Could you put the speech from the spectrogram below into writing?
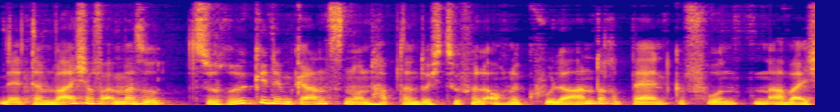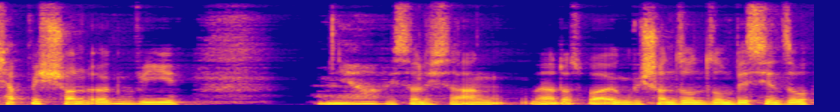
ne, dann war ich auf einmal so zurück in dem Ganzen und habe dann durch Zufall auch eine coole andere Band gefunden. Aber ich habe mich schon irgendwie, ja, wie soll ich sagen, ja, das war irgendwie schon so, so ein bisschen so,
